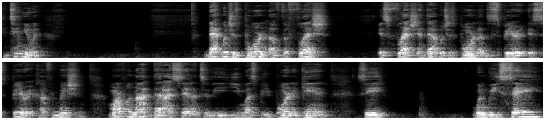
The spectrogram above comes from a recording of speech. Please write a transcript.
Continuing. That which is born of the flesh is flesh, and that which is born of the Spirit is spirit. Confirmation. Marvel not that I said unto thee, Ye must be born again. See, when we say,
